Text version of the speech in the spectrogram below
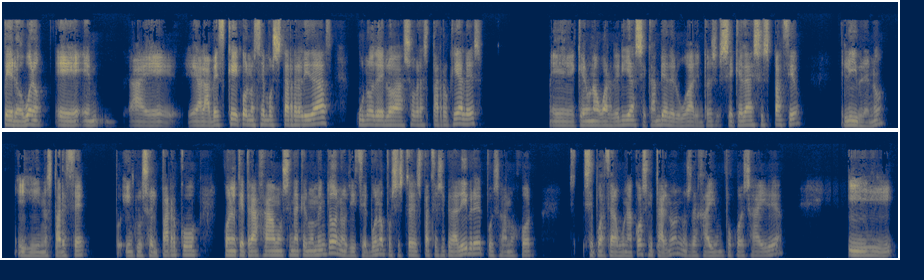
Pero bueno, em, a, la vez que conocemos esta realidad, uno de las obras parroquiales eh, que era una guardería, se cambia de lugar, entonces se queda ese espacio libre, ¿no? Y nos parece, pues, incluso el párroco con el que trabajábamos en aquel momento nos dice, bueno, pues este espacio se queda libre, pues a lo mejor se puede hacer alguna cosa y tal, ¿no? Nos deja ahí un poco esa idea. Y,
